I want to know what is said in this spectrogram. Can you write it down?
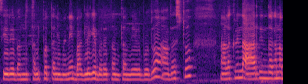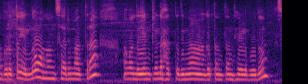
ಸೀರೆ ಬಂದು ತಲುಪುತ್ತೆ. ನಿಮ್ಮ ಮನೆ ಬಾಗಿಲಿಗೆ ಬರುತ್ತಂತಂದು ಹೇಳ್ಬೋದು. ಆದಷ್ಟು ನಾಲ್ಕರಿಂದ ಆರು ದಿನದಾಗನ ಬರುತ್ತೆ? ಎಲ್ಲೋ ಒಂದೊಂದು ಸಾರಿ ಮಾತ್ರ ಒಂದು ಎಂಟರಿಂದ ಹತ್ತು ದಿನ ಆಗತ್ತಂತಂದು ಹೇಳ್ಬೋದು. ಸೊ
